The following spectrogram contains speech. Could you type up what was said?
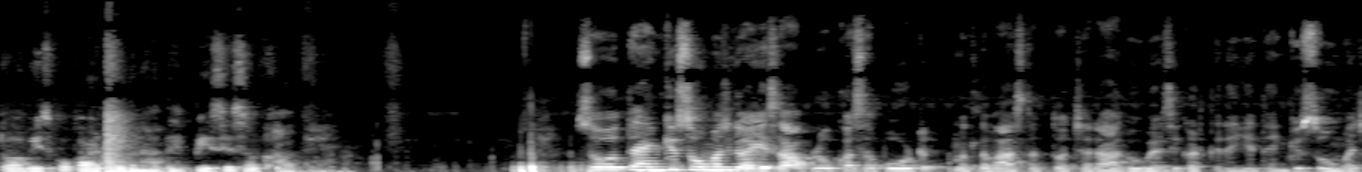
तो अभी इसको काट के बनाते हैं पीसेस और खाते हैं। So thank you so much guys आप लोग का सपोर्ट मतलब आज तक तो अच्छा रहा, आगे ऐसे करते रहिए। थैंक यू सो मच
